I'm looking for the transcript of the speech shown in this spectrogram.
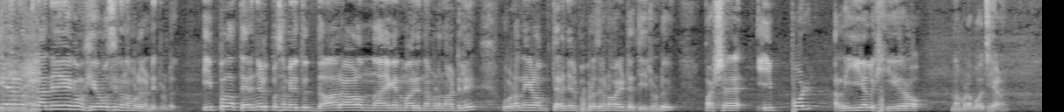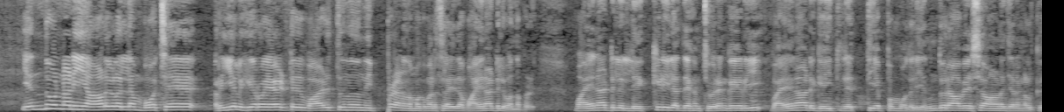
കേരളത്തിൽ അനേകം ഹീറോസിനെ നമ്മൾ കണ്ടിട്ടുണ്ട്. ഇപ്പോഴത്തെ തെരഞ്ഞെടുപ്പ് സമയത്ത് ധാരാളം നായകന്മാർ നമ്മുടെ നാട്ടിൽ ഉടനീളം തെരഞ്ഞെടുപ്പ് പ്രചരണമായിട്ട് എത്തിയിട്ടുണ്ട്. പക്ഷേ ഇപ്പോൾ റിയൽ ഹീറോ നമ്മുടെ ബോച്ചയാണ്. എന്തുകൊണ്ടാണ് ഈ ആളുകളെല്ലാം ബോച്ചയെ റിയൽ ഹീറോയായിട്ട് വാഴ്ത്തുന്നതെന്ന് ഇപ്പോഴാണ് നമുക്ക് മനസ്സിലായത്? വയനാട്ടിൽ വന്നപ്പോൾ വയനാട്ടിൽ ലക്കിടിയിൽ അദ്ദേഹം ചുരം കയറി വയനാട് ഗേറ്റിലെത്തിയപ്പം മുതൽ എന്തൊരാവേശമാണ് ജനങ്ങൾക്ക്.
